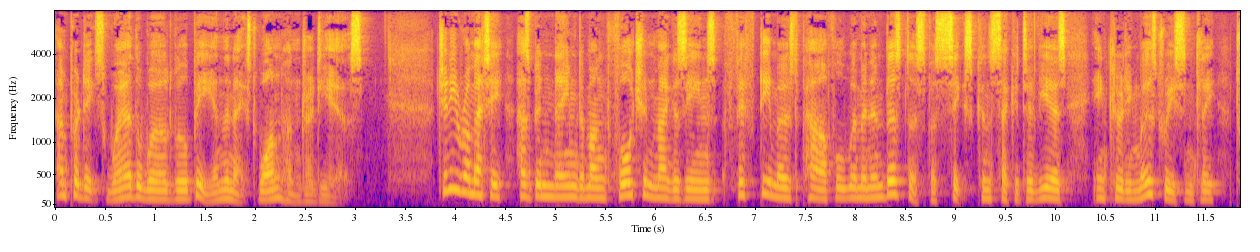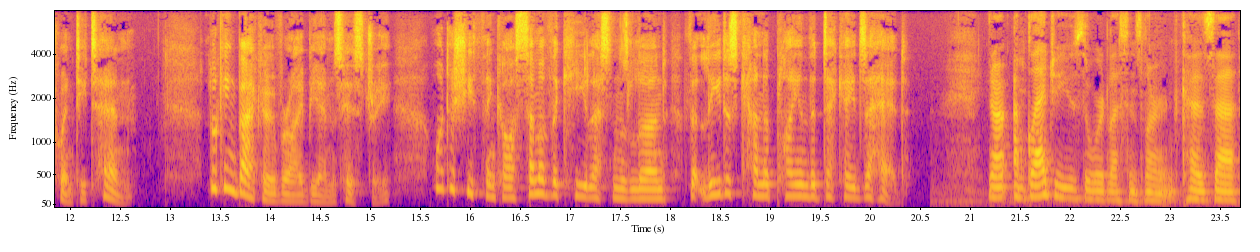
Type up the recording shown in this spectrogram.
and predicts where the world will be in the next 100 years. Ginni Rometty has been named among Fortune magazine's 50 most powerful women in business for six consecutive years, including most recently 2010. Looking back over IBM's history, what does she think are some of the key lessons learned that leaders can apply in the decades ahead? You know, I'm glad you used the word lessons learned because uh,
